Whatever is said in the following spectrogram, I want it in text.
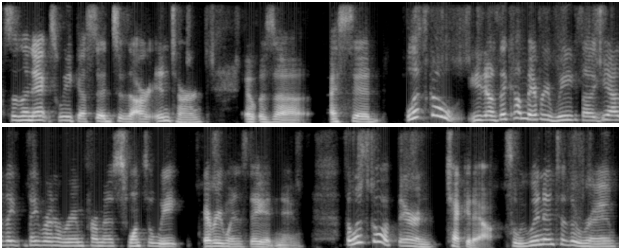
So the next week, I said to our intern, it was a. Uh, I said, let's go. You know, they come every week. Like, yeah, they, they rent a room from us once a week, every Wednesday at noon. So let's go up there and check it out. So we went into the room,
